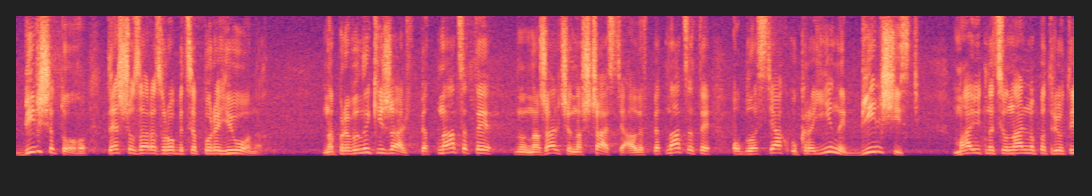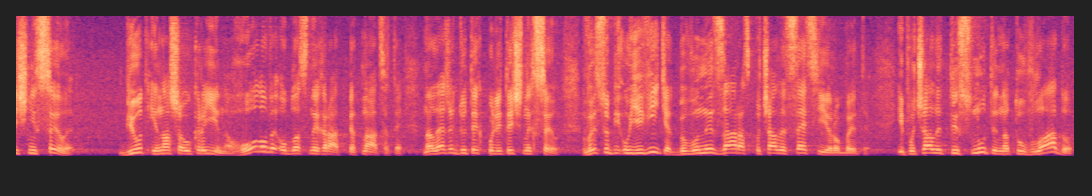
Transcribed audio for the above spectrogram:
Більше того, те, що зараз робиться по регіонах. На превеликий жаль, в 15, ну на жаль чи на щастя, але в 15 областях України більшість мають національно-патріотичні сили. Б'ют і наша Україна. Голови обласних рад 15 належать до тих політичних сил. Ви собі уявіть, якби вони зараз почали сесії робити і почали тиснути на ту владу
